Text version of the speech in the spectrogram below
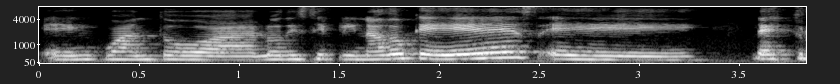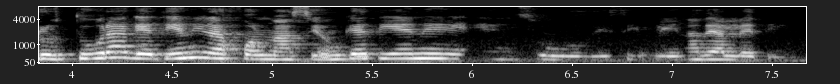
en cuanto a lo disciplinado que es, eh, la estructura que tiene y la formación que tiene en su disciplina de atletismo.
